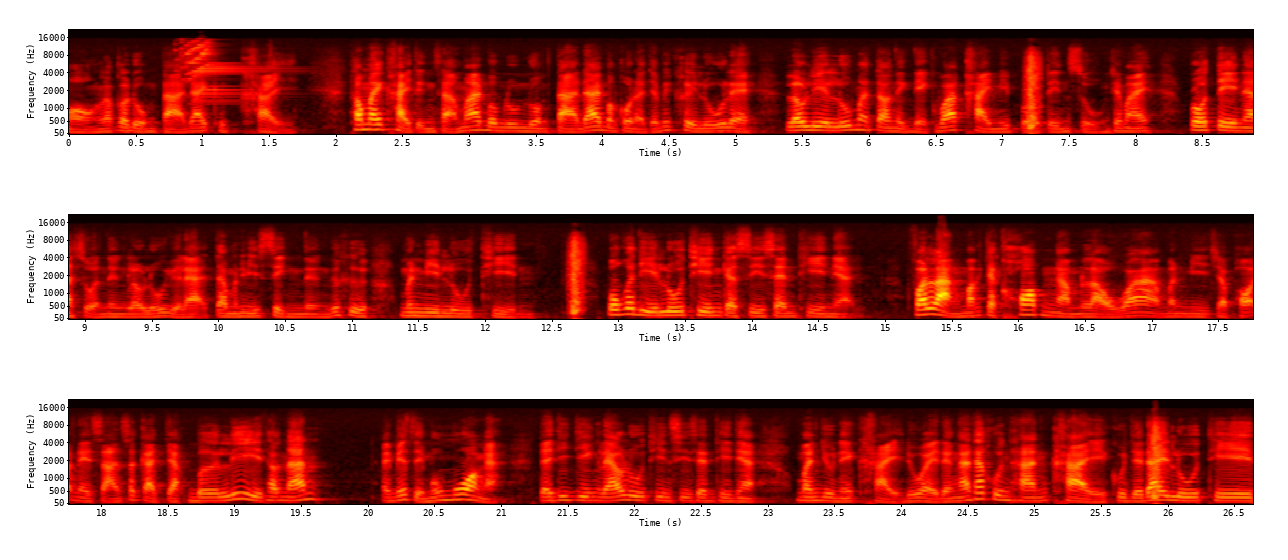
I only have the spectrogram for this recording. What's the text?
มองแล้วก็ดวงตาได้คือไข่ ทำไมไข่ถึงสามารถบำรุงดวงตาได้บางคนอาจจะไม่เคยรู้เลย เราเรียนรู้มาตอนเด็ก ๆ ว่าไข่มีโปรตีนสูงใช่ไหมโปรตีนนะส่วนหนึ่งเรารู้อยู่แล้ว แต่มันมีสิ่งหนึ่งก็คือมันมีลูทีนปกติลูทีนกับซีเซนทีนเนี่ยฝรั่งมักจะครอบงำเราว่ามันมีเฉพาะในสารสกัดจากเบอร์รี่เท่านั้นไอเม็ดสีม่วงๆอะแต่จริง ๆ แล้วลูทีนซีเซนทีนเนี่ยมันอยู่ในไข่ด้วย ดังนั้นถ้าคุณทานไข่ คุณจะได้ลูทีน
